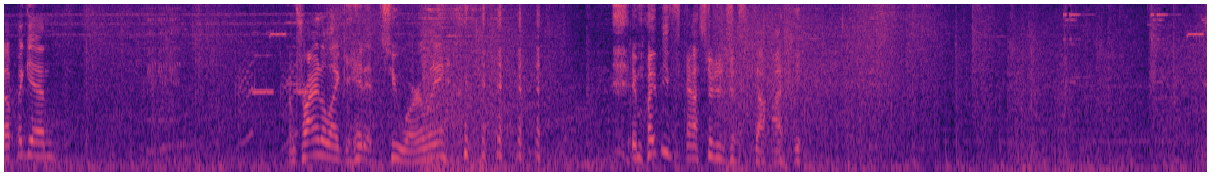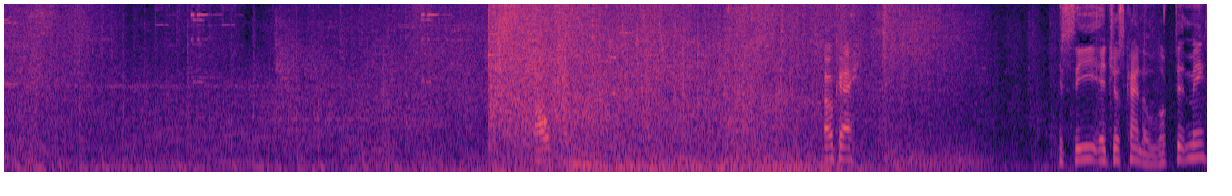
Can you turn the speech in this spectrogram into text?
Up again. I'm trying to like hit it too early. it might be faster to just die. Oh. Okay. You see, it just kind of looked at me.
